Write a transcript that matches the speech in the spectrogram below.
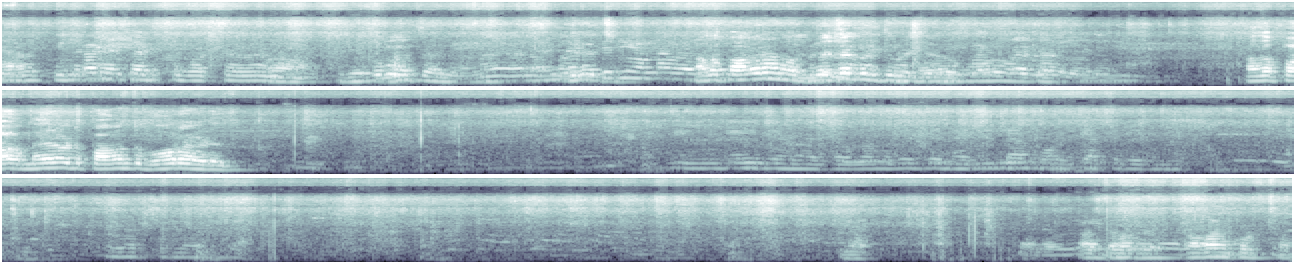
അത് പിള്ളേരൊക്കെ അടുത്ത് കൊടുത്തതാണ് അത് പകരണോ ബ്രേച്ചൊക്കെ എടുത്ത് വെച്ചത് അത് പ- മേലോട്ട് പകന്ന് പോറ എടു പകൻ കൊടുത്തോ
